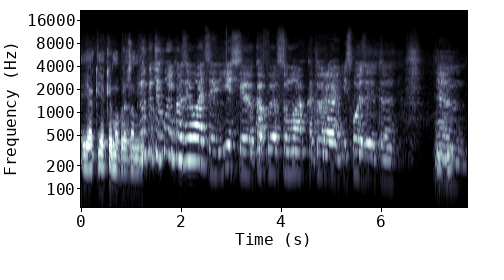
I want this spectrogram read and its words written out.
як, яким образом? Ну, потихоньку развивается. Есть э, кафе в Сумах, которое использует э, эм,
